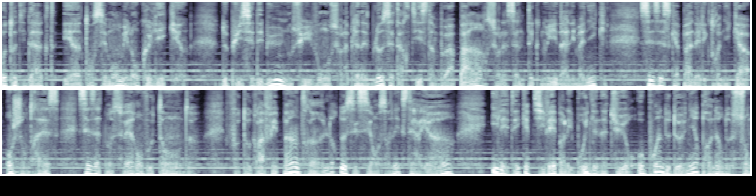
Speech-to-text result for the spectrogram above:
Autodidacte et intensément mélancolique. Depuis ses débuts, nous suivons sur la planète bleue cet artiste un peu à part sur la scène technoïde alémanique, ses escapades electronica enchanteresses, ses atmosphères envoûtantes. Photographe et peintre, lors de ses séances en extérieur, il était captivé par les bruits de la nature au point de devenir preneur de son.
